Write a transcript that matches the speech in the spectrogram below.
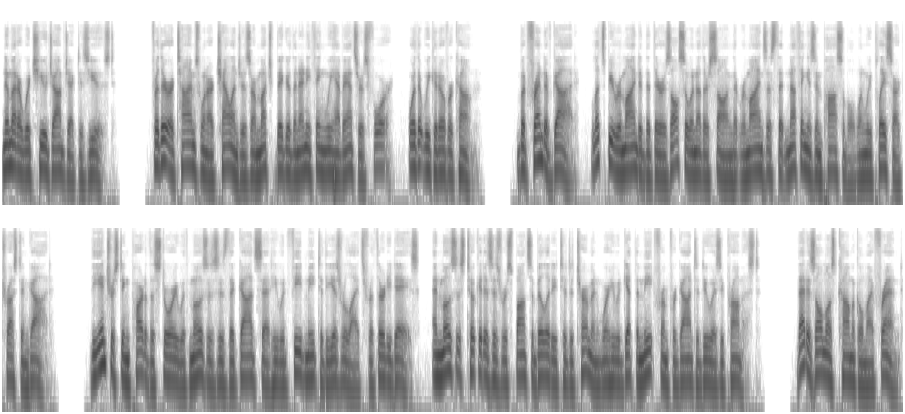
no matter which huge object is used. For there are times when our challenges are much bigger than anything we have answers for, or that we could overcome. But, friend of God, let's be reminded that there is also another song that reminds us that nothing is impossible when we place our trust in God. The interesting part of the story with Moses is that God said he would feed meat to the Israelites for 30 days, and Moses took it as his responsibility to determine where he would get the meat from for God to do as he promised. That is almost comical, my friend,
